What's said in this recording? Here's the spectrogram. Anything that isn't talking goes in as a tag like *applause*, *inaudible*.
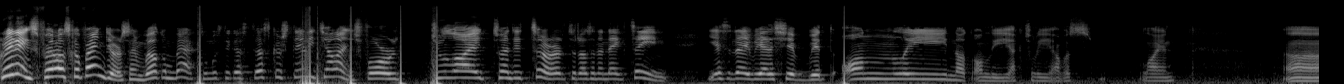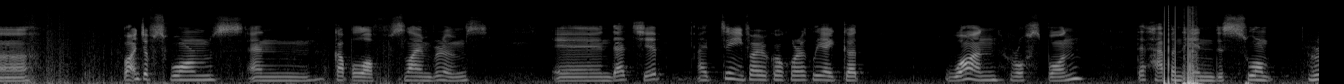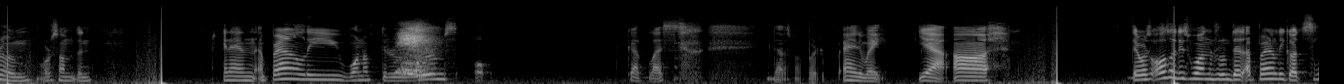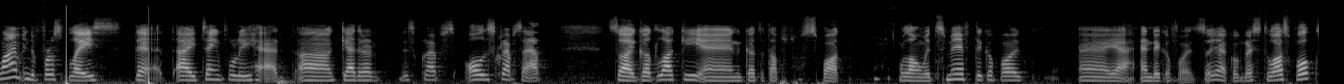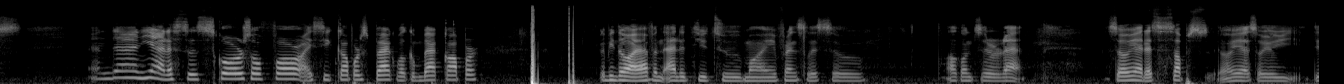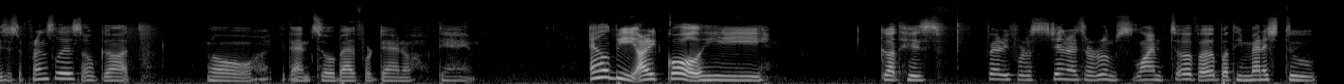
Greetings fellow scavengers and welcome back to Mustika's Duskers Daily Challenge for July 23rd, 2018. Yesterday we had a ship with only, not only actually I was lying, uh, bunch of swarms and couple of slime rooms and that ship. I think if I recall correctly I got one rough spawn that happened in the swamp room or something and then apparently one of the rooms oh god bless *laughs* that was my brother anyway yeah uh there was also this one room that apparently got slime in the first place that I thankfully had uh, gathered the scraps all the scraps at so I got lucky and got the top spot along with Smith, Decavoid, uh, yeah, and Decavoid. So yeah, congrats to us folks. And then yeah, that's the score so far. I see Copper's back. Welcome back, Copper even though I haven't added you to my friends list so I'll consider that. So yeah that's subs oh yeah so you, this is the friends list? Oh god. Oh it ends so bad for Dano damn. LB I recall he got his very first generator room slimed over but he managed to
